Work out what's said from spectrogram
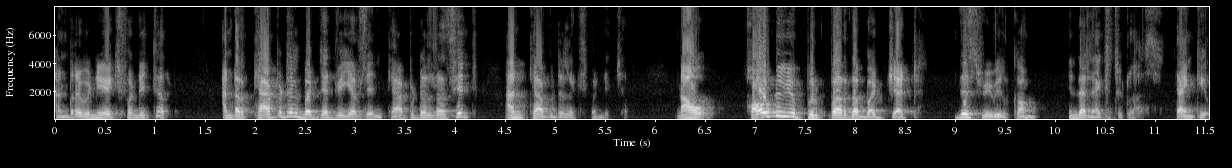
and revenue expenditure. Under capital budget, we have seen capital receipt and capital expenditure. Now, how do you prepare the budget? This we will come in the next class. Thank you.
